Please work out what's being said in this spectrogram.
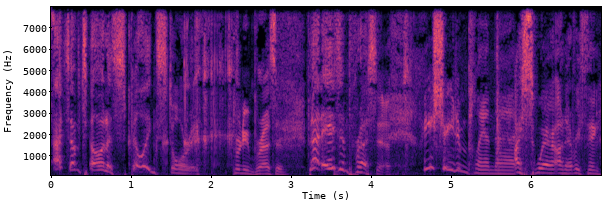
That's I'm telling a spilling story. Pretty impressive. That is impressive. Are you sure you didn't plan that? I swear on everything.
